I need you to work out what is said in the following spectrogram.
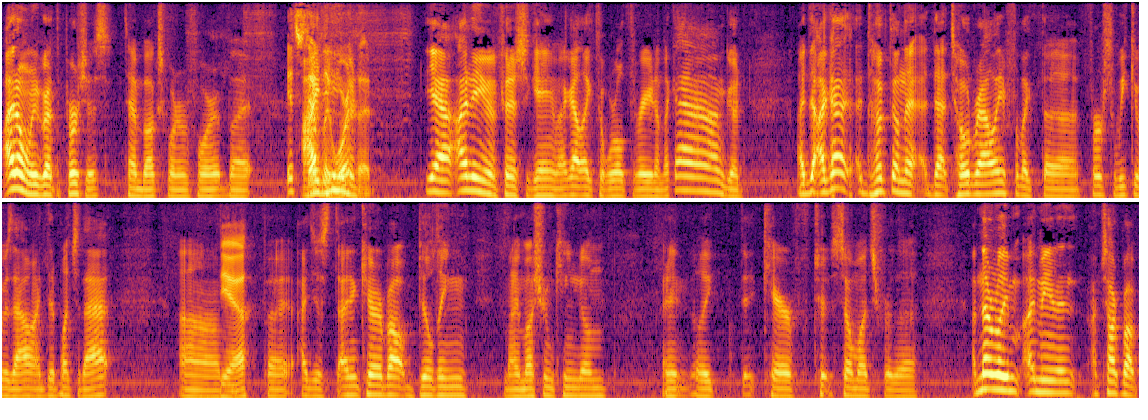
I don't regret the purchase. Ten bucks, whatever for it, but It's definitely worth even- it. yeah, I didn't even finish the game. I got like the World Three, and I'm like, ah, I'm good. I, I got hooked on that that Toad Rally for like the first week it was out. I did a bunch of that. Um, Yeah. but I just I didn't care about building my Mushroom Kingdom. I didn't really care t- so much for the. I'm not really. I mean, I've talked about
